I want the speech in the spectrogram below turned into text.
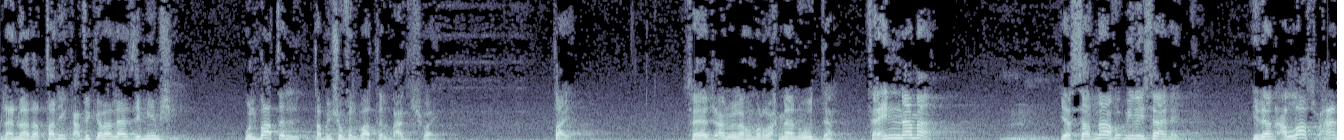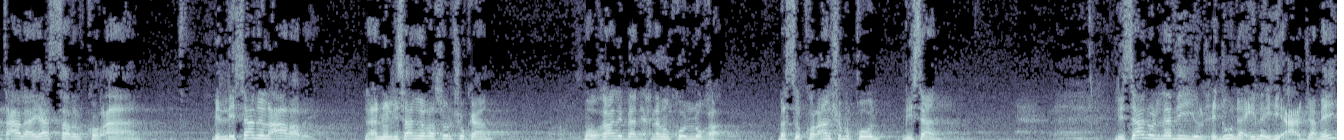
لأنه هذا الطريق على فكرة لازم يمشي. والباطل طب نشوف الباطل بعد شوي. طيب. سيجعل لهم الرحمن ودا. فإنما يسرناه بلسانك. اذا الله سبحانه وتعالى يسر القرآن باللسان العربي. لأنه لسان الرسول شو كان؟ وهو غالبا إحنا بنقول لغة. بس القرآن شو بيقول؟ لسان. لسان الذي يلحدون إليه أعجمي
